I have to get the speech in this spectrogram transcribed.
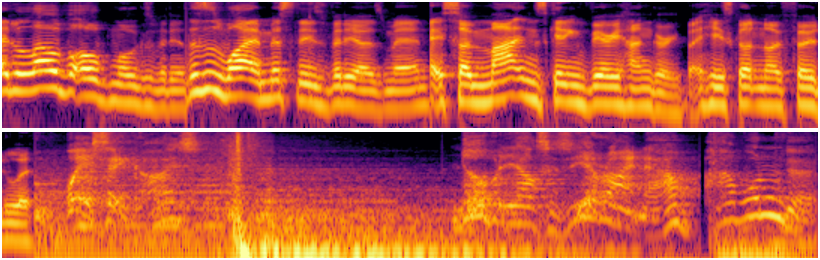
I love old Morgz videos. This is why I miss these videos, man. Okay, so Martin's getting very hungry, but he's got no food left. Wait a second, guys. Nobody else is here right now. I wonder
